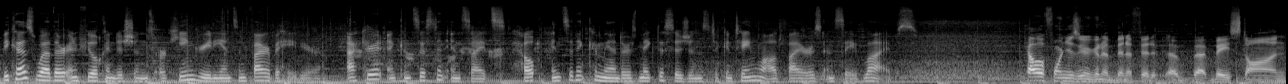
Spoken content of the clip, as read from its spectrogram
Because weather and fuel conditions are key ingredients in fire behavior, accurate and consistent insights help incident commanders make decisions to contain wildfires and save lives. California is going to benefit uh, based on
